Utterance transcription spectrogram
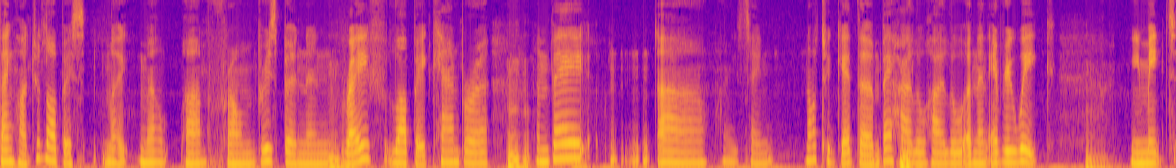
Bang Hodge Lobby like Mel um, from Brisbane and mm-hmm. Rafe Lobby Canberra mm-hmm. and Bay uh how do you say not together and Bay Hailu Hailu and then every week mm-hmm. you meet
